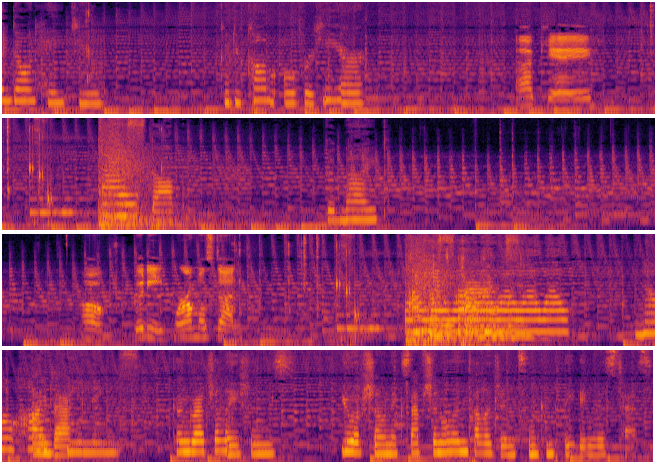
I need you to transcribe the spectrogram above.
I don't hate you. Could you come over here? Okay. Stop. Good night. Oh, goody. We're almost done. No hard back. feelings. Congratulations. You have shown exceptional intelligence in completing this test.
